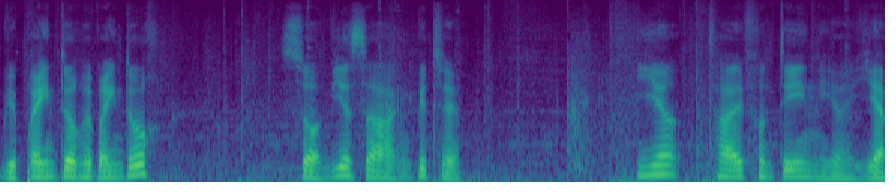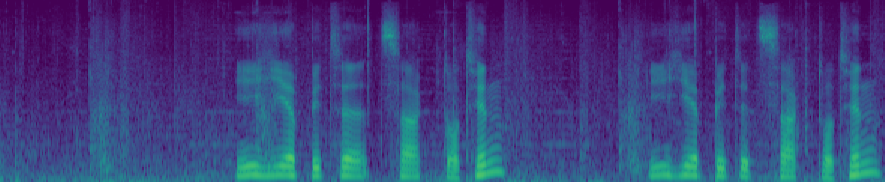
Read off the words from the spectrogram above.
Wir brechen durch, wir brechen durch. So, wir sagen, bitte. Ihr Teil von denen hier. Yep. Ihr hier bitte, zack, dorthin. Ihr hier bitte, zack, dorthin.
